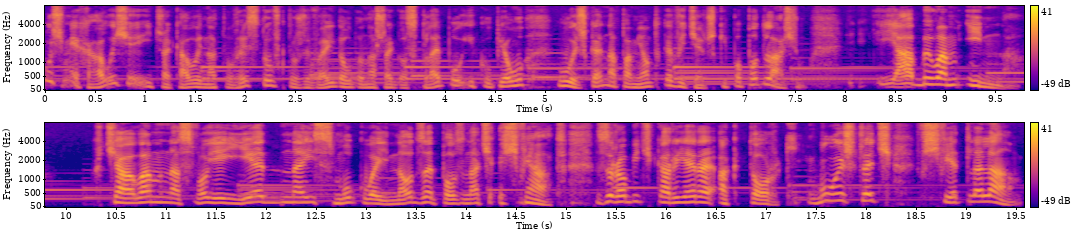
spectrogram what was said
Uśmiechały się i czekały na turystów, którzy wejdą do naszego sklepu i kupią łyżkę na pamiątkę wycieczki po Podlasiu. Ja byłam inna. Chciałam na swojej jednej smukłej nodze poznać świat, zrobić karierę aktorki, błyszczeć w świetle lamp.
